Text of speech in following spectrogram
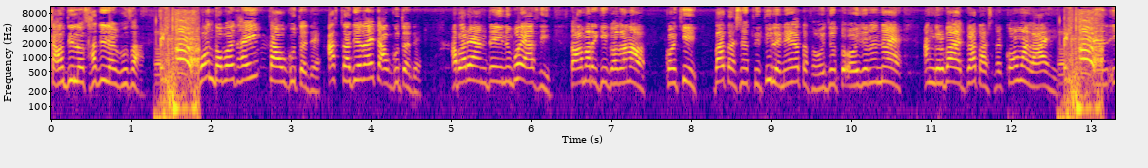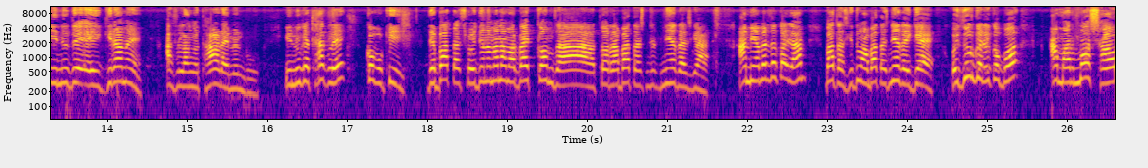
তাও দিল ছাতি দেয় ঘুষা বন্ধ বই থাই তাও গুতে দে। আস্তা দিয়ে দেয় তাও গুতে দে। আবার আনতে ইনু বই আছি তা আমার কি কথা না? কয় কি বাতাস না তুই তুলে নিয়ে গেতা ওই যে- ওই জন্য নে আঙ্গর বাদ বাতাস না কমালাই ইনু যে এই গ্রামে আসলে আঙ্গ থাড়াই মেনবো ইনুকে থাকলে কব কি যে বাতাস ওই জন্য মানে আমার বাইত কম যা তোরা বাতাস নিয়ে যাস গা। আমি আবার তো কইলাম বাতাস কি তোমার বাতাস নিয়ে গে ওই জোর করে কব আমার মশাও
